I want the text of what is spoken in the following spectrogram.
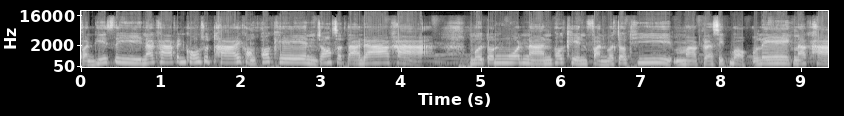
ฝันที่ 4 นะคะ เป็นโค้งสุดท้ายของพ่อเคนจ้องสตาร์ด้าค่ะ เมื่อต้นงวดนั้นพ่อเคนฝันว่าเจ้าที่มากระซิบบอกเลขนะคะ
